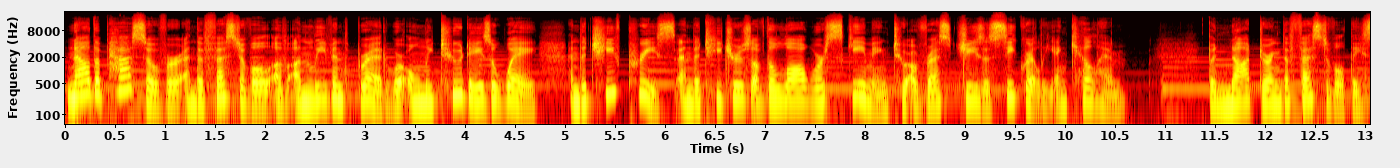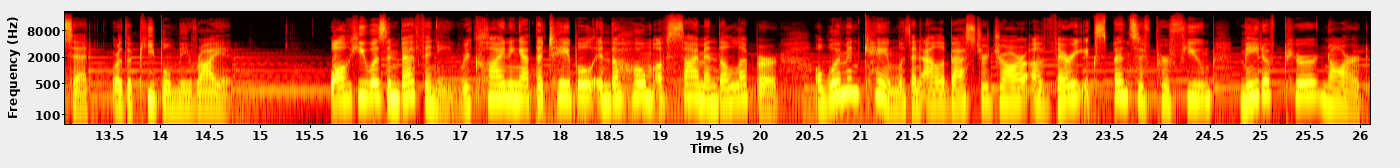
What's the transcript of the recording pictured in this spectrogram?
Now the Passover and the festival of unleavened bread were only two days away, and the chief priests and the teachers of the law were scheming to arrest Jesus secretly and kill him. But not during the festival, they said, or the people may riot. While he was in Bethany, reclining at the table in the home of Simon the leper, a woman came with an alabaster jar of very expensive perfume made of pure nard.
